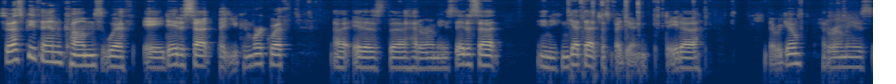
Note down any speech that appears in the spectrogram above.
So SPThin comes with a data set that you can work with. Uh, it is the Heteromys data set, and you can get that just by doing data, there we go, Heteromys,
